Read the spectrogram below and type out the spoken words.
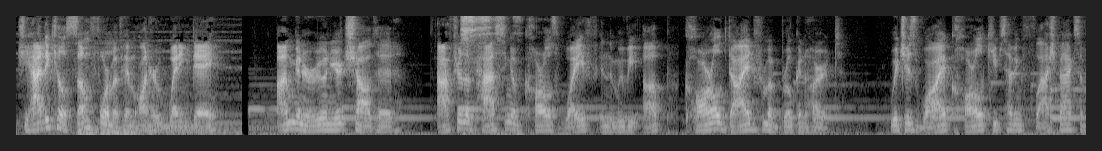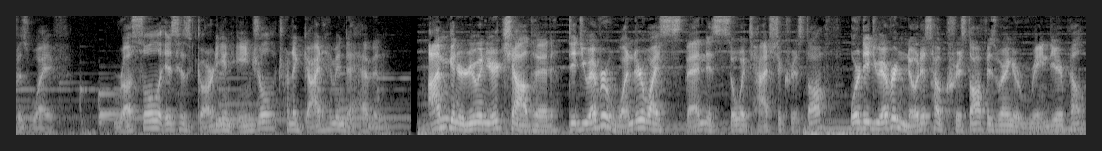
she had to kill some form of him on her wedding day. I'm gonna ruin your childhood. After the passing of Carl's wife in the movie Up, Carl died from a broken heart. Which is why Carl keeps having flashbacks of his wife. Russell is his guardian angel trying to guide him into heaven. I'm gonna ruin your childhood. Did you ever wonder why Sven is so attached to Kristoff? Or did you ever notice how Kristoff is wearing a reindeer pelt?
